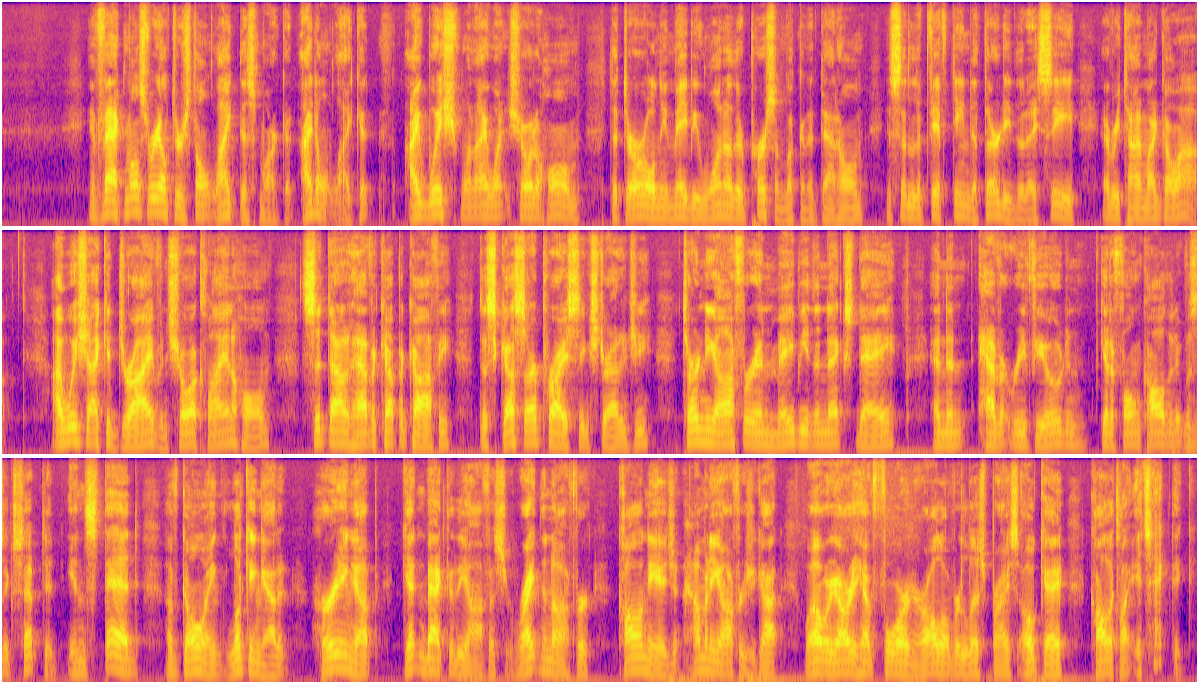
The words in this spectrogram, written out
In fact, most realtors don't like this market. I don't like it. I wish when I went and showed a home that there were only maybe one other person looking at that home instead of the 15 to 30 that I see every time I go out. I wish I could drive and show a client a home, sit down and have a cup of coffee, discuss our pricing strategy, turn the offer in maybe the next day, and then have it reviewed and get a phone call that it was accepted instead of going, looking at it, hurrying up, getting back to the office, writing an offer, calling the agent. How many offers you got? Well, we already have four and they're all over list price. Okay, call the client. It's hectic.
